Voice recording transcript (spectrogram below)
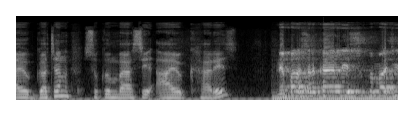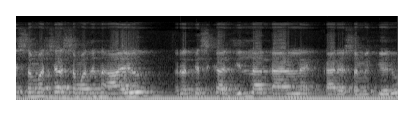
आयोग गठन सुकुम्बासी आयोग खारेज। नेपाल सरकारले सुकुम्बासी समस्या समाधान आयोग र त्यसका जिल्ला कार्यालय कार्य समितिहरू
